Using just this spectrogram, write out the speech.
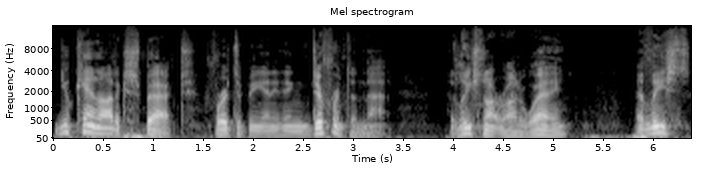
you cannot expect for it to be anything different than that. At least not right away. At least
